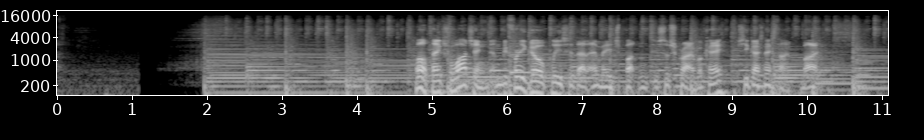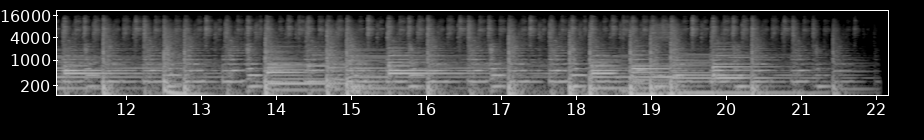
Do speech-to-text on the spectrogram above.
Well, thanks for watching, and before you go, please hit that MH button to subscribe, okay? See you guys next time. Bye.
